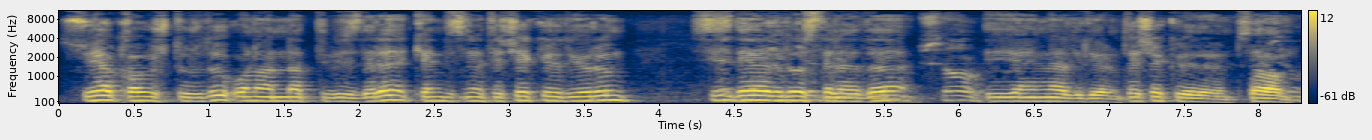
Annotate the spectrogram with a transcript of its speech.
suya kavuşturdu. Onu anlattı bizlere. Kendisine teşekkür ediyorum. Siz Ben değerli dostlara da iyi yayınlar diliyorum. Teşekkür ederim. Sağ olun. Sağ ol.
